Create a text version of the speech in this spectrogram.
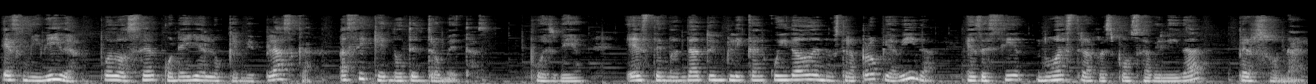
es mi vida, puedo hacer con ella lo que me plazca, así que no te entrometas. Pues bien, este mandato implica el cuidado de nuestra propia vida, es decir, nuestra responsabilidad personal.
